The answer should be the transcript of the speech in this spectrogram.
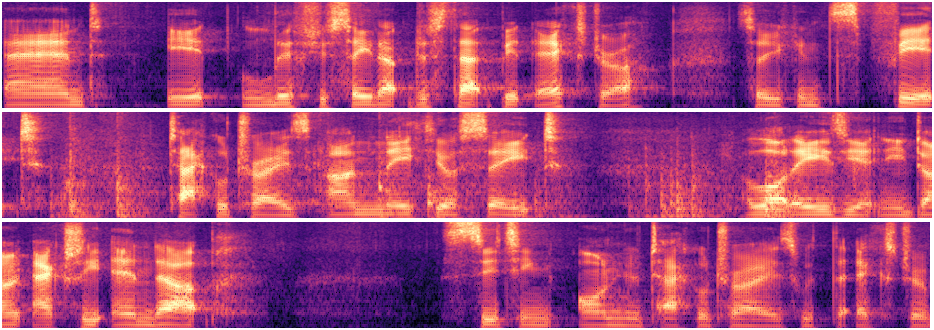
and it lifts your seat up just that bit extra so you can fit tackle trays underneath your seat a lot easier and you don't actually end up sitting on your tackle trays with the extra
